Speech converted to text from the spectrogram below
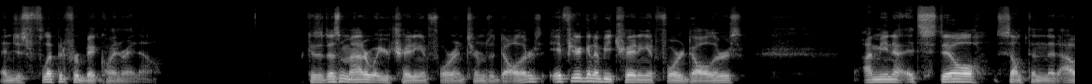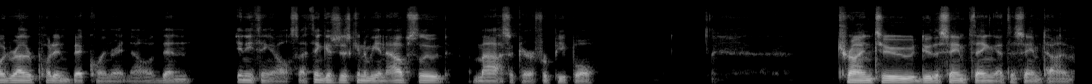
and just flip it for Bitcoin right now. Because it doesn't matter what you're trading it for in terms of dollars. If you're going to be trading it for dollars, I mean, uh, it's still something that I would rather put in Bitcoin right now than anything else. I think it's just going to be an absolute massacre for people trying to do the same thing at the same time.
